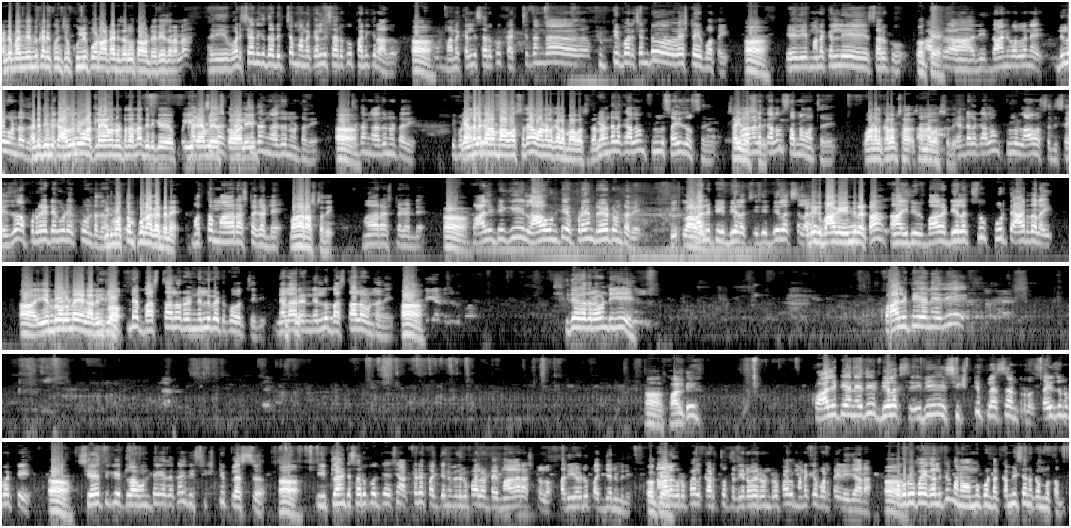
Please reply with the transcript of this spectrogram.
అంటే మంది ఎందుకని కొంచెం కుళ్ళిపోవడం అటు జరుగుతూ ఉంటాయి? రీజన్ అన్న? అది వర్షానికి దడిచ్చా మనకెళ్ళి సరుకు పనికిరాదు. ఆ, మనకెళ్ళి సరుకు ఖచ్చితంగా ఫిఫ్టీ పర్సెంట్ వేస్ట్ అయిపోతాయి. ఏది మనకెళ్ళి సరుకు. అది దాని వల్లనే నిలువ ఉండదు. అంటే దీనికి అదును అట్లా ఏమైనా ఉంటదన్నా? దీనికి ఈ టైంలో వేసుకోవాలి. ఖచ్చితంగా అదును ఉంటది. ఖచ్చితంగా అదును ఉంటది. ఇప్పుడు ఎండల కాలం బాగా వస్తుందా? వానల కాలం బాగా వస్తుందా? ఎండల కాలం ఫుల్ సైజ్ వస్తుంది. సైజ్ వానల వస్తుంది. కాలం సన్నం వస్తుంది. వానల కాలం సన్నగా వస్తుంది. ఎండల కాలం ఫుల్ లావ్ వస్తుంది సైజు అప్పుడు రేటే కూడా ఎక్కువ ఉంటది ఇది మొత్తం పూనా గడ్డనే? మొత్తం మహారాష్ట్ర గడ్డే. మహారాష్ట్రది. మహారాష్ట్ర గడ్డే. క్వాలిటీకి లావ్ ఉంటే ఎప్పుడైనా రేట్ ఉంటది. క్వాలిటీ డీలక్స్ ఇది డీలక్స్ ఇది బాగా ఎండినట్ట? ఇది బాగా డీలక్స్ పూర్తి ఆరుదల. ఆ, ఎన్ని రోజులు ఉన్నాయి కాదు ఇంట్లో? బస్తాలో రెండు నెలలు పెట్టుకోవచ్చు ఇది. నెల రెండు నెలలు బస్తాలో ఉంటది. ఇదే కదా రౌండ్ ఇవి. క్వాలిటీ అనేది క్వాలిటీ? క్వాలిటీ అనేది డీలక్స్ ఇది సిక్స్టీ ప్లస్ అంటారు. సైజును బట్టి. చేతికి ఇట్లా ఉంటే కనుక ఇది సిక్స్టీ ప్లస్. ఇట్లాంటి సరుకు వచ్చేసి అక్కడే పద్దెనిమిది రూపాయలు ఉంటాయి మహారాష్ట్రలో. పదిహేడు పద్దెనిమిది. నాలుగు రూపాయలు ఖర్చు వస్తుంది. ఇరవై రెండు రూపాయలు మనకే పడతాయి ఈ జారా. ఒక రూపాయి కలిపి మనం అమ్ముకుంటాం కమిషన్ అమ్ముతాం.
